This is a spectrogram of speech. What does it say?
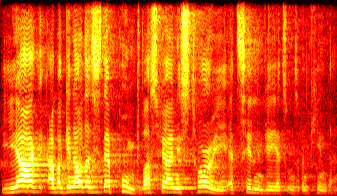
Ja, aber genau das ist der Punkt. Was für eine Story erzählen wir jetzt unseren Kindern?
